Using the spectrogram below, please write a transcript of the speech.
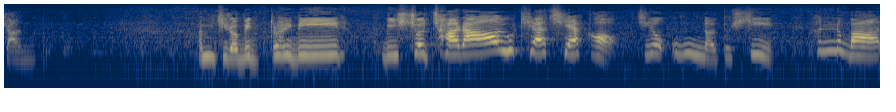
শান্ত। আমি চিরবিদ্রোহী বীর, বিশ্ব ছাড়া উঠিয়াছি একা। চির উন্নত শীত ধন্যবাদ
